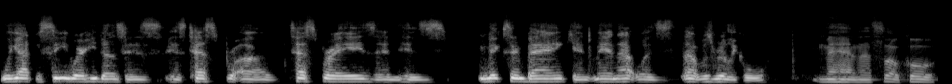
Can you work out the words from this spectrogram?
we got to see where he does his his test uh, test sprays and his mixing bank and man that was that was really cool Man, that's so cool.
